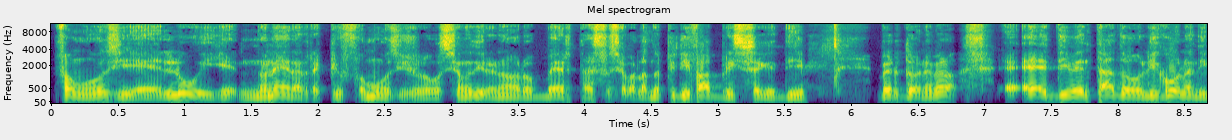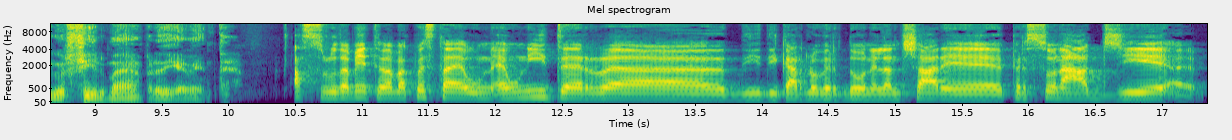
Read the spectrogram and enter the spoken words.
famosi e lui che non era tra i più famosi, ce lo possiamo dire, no Roberta? Adesso stiamo parlando più di Fabris che di Verdone, però è, è diventato l'icona di quel film eh, praticamente. Assolutamente, ma questo è un, è un iter uh, di, di, Carlo Verdone, lanciare personaggi, eh,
